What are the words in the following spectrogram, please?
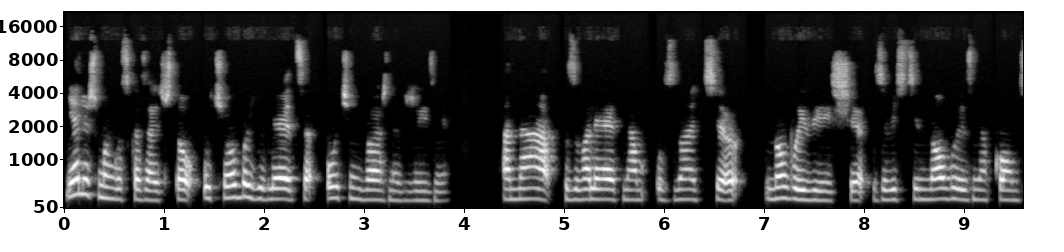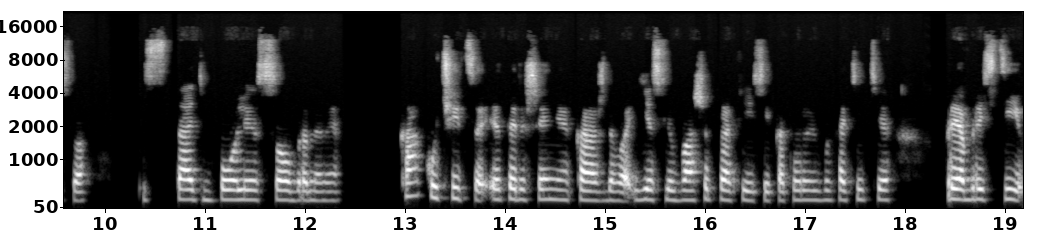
Я лишь могу сказать, что учеба является очень важной в жизни. Она позволяет нам узнать э, новые вещи, завести новые знакомства, стать более собранными. Как учиться, это решение каждого. Если в вашей профессии, которую вы хотите приобрести,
